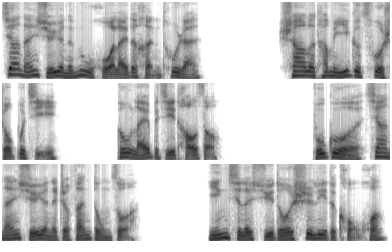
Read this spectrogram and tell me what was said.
迦南学院的怒火来得很突然，杀了他们一个措手不及，都来不及逃走。不过迦南学院的这番动作，引起了许多势力的恐慌，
